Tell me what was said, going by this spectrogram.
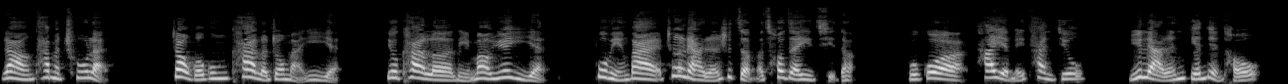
让他们出来。赵国公看了周满一眼，又看了李茂约一眼，不明白这俩人是怎么凑在一起的。不过他也没探究，与俩人点点头，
